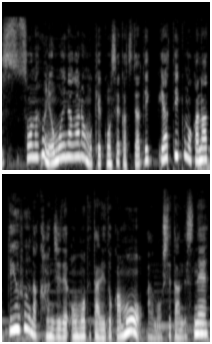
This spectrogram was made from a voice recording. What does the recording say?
そんな風に思いながらも結婚生活でやってやっていくのかなっていう風な感じで思ってたりとかも、あの、してたんですね。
